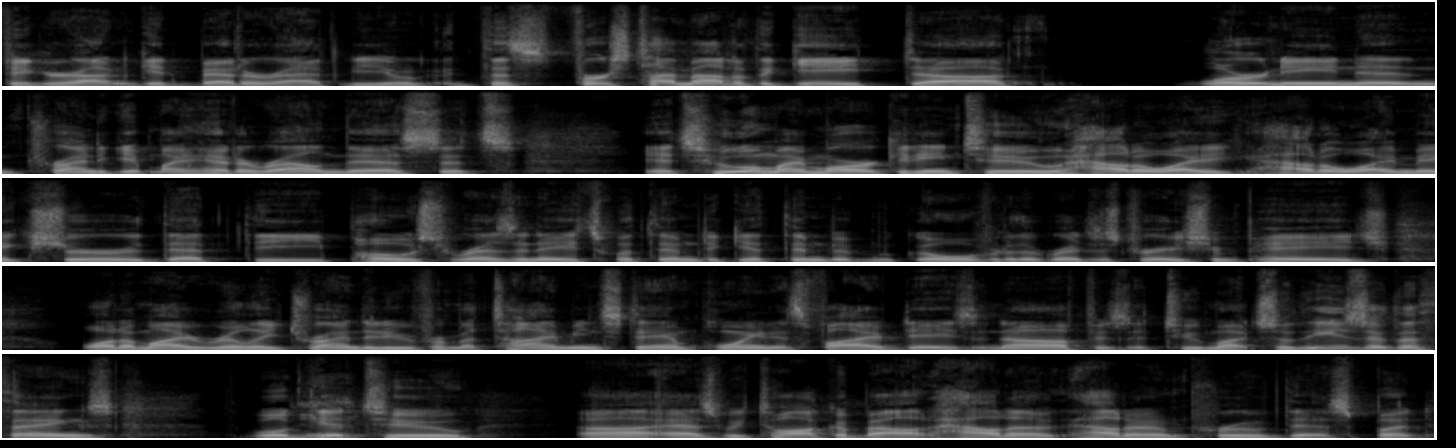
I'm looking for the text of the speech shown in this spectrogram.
figure out and get better at. You know this first time out of the gate uh, learning and trying to get my head around this it's it's who am i marketing to? How do i how do i make sure that the post resonates with them to get them to go over to the registration page what am I really trying to do from a timing standpoint? Is five days enough? Is it too much? So these are the things we'll yeah. get to uh, as we talk about how to how to improve this. But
